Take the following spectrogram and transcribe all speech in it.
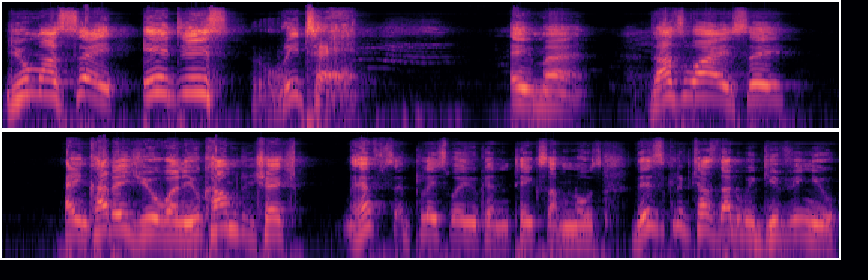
You must say, It is written. Amen. That's why I say, I encourage you when you come to church, have a place where you can take some notes. These scriptures that we're giving you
